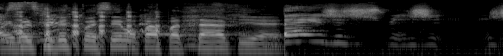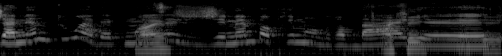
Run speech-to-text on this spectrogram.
on y va le plus vite possible, on perd pas de temps. Puis, euh, Ben, j'amène tout avec moi. Ouais. J'ai même pas pris mon drop bag. Euh.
